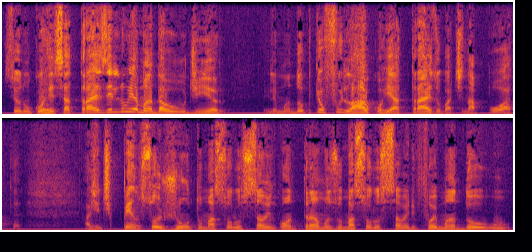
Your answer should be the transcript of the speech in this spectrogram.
Se eu não corresse atrás, ele não ia mandar o dinheiro. Ele mandou porque eu fui lá, eu corri atrás, eu bati na porta a gente pensou junto uma solução, encontramos uma solução, ele foi, mandou o,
